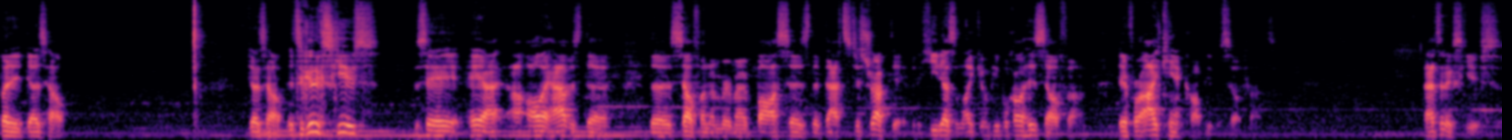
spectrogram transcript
but it does help. It does help. It's a good excuse to say, "Hey, I, all I have is the the cell phone number. My boss says that that's disruptive. He doesn't like it when people call his cell phone. Therefore, I can't call people's cell phones." That's an excuse.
